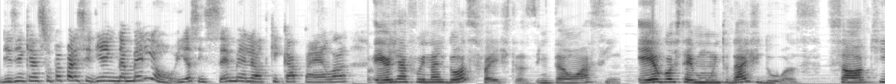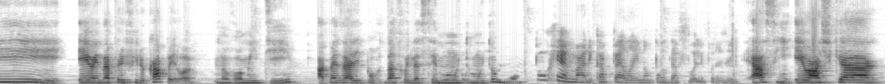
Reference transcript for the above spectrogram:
Dizem que é super parecida e ainda melhor. E assim, ser melhor do que Capela. Eu já fui nas duas festas, então assim, eu gostei muito das duas. Só que eu ainda prefiro Capela, não vou mentir. Apesar de Porto da Folha ser muito, muito bom. Por que Mari Capela e não Porto da Folha, por exemplo? Assim, eu acho que a,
